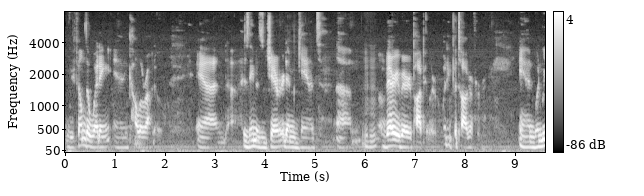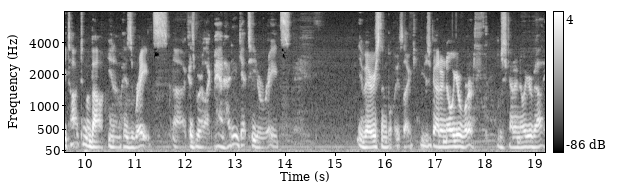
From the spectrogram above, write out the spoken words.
we filmed a wedding in Colorado and uh, his name is Jared M. Gant, um, mm-hmm. a very very popular wedding photographer. And when we talked to him about you know his rates, because uh, we were like, man, how do you get to your rates? very simple. He's like, you just got to know your worth. You just got to know your value.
